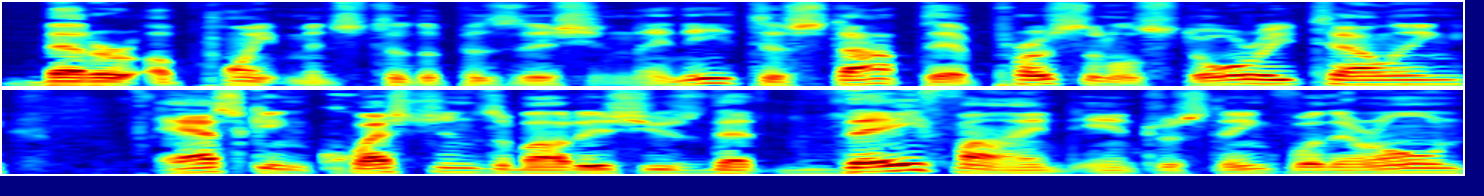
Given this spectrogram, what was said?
better appointments to the position. They need to stop their personal storytelling, asking questions about issues that they find interesting for their own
